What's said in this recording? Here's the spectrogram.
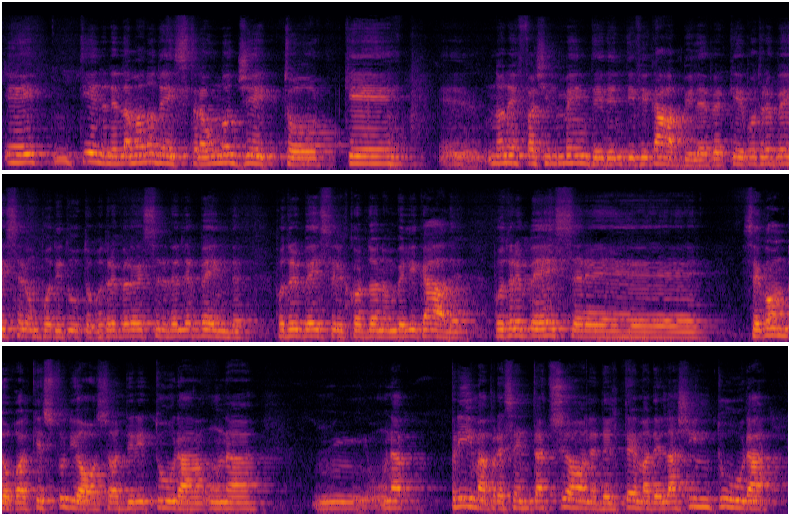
e tiene nella mano destra un oggetto che eh, non è facilmente identificabile perché potrebbe essere un po' di tutto, potrebbero essere delle bende, potrebbe essere il cordone ombelicale, potrebbe essere, secondo qualche studioso, addirittura una, mm, una prima presentazione del tema della cintura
